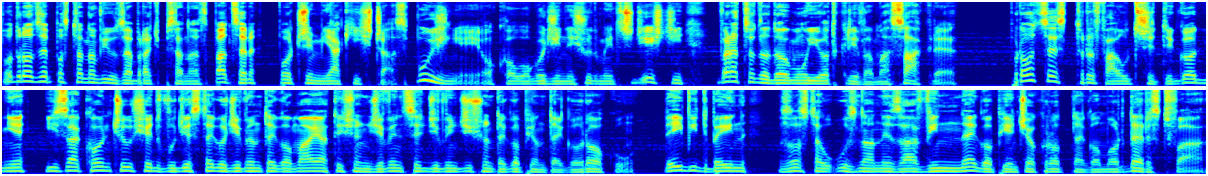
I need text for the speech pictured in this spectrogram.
Po drodze postanowił zabrać psa na spacer, po czym jakiś czas później, około godziny 7.30, wraca do domu i odkrywa masakrę. Proces trwał trzy tygodnie i zakończył się 29 maja 1995 roku. David Bain został uznany za winnego pięciokrotnego morderstwa.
